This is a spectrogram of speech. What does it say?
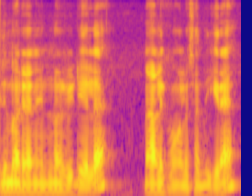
இது மாதிரியான இன்னொரு வீடியோவில் நாளைக்கு உங்களை சந்திக்கிறேன்.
